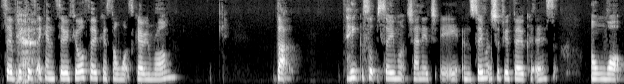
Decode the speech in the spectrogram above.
So because Yeah. again, so if you're focused on what's going wrong, that takes up so much energy and so much of your focus on what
